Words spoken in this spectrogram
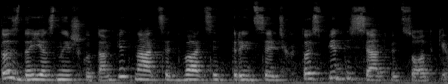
Хтось дає знижку там 15, 20, 30, хтось 50%.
